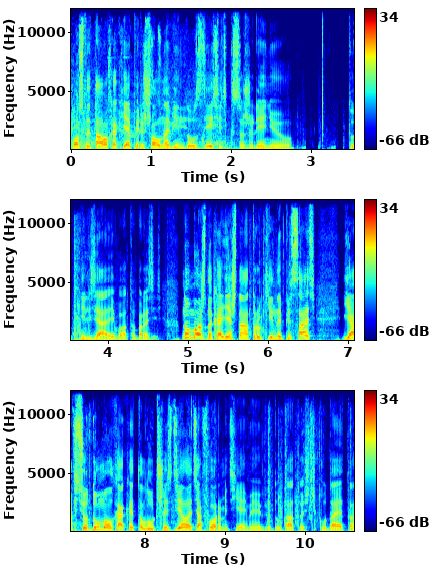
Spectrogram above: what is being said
После того, как я перешел на Windows 10, к сожалению, Тут нельзя его отобразить. Ну, можно, конечно, от руки написать. Я все думал, как это лучше сделать, оформить, я имею в виду, да, то есть куда это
